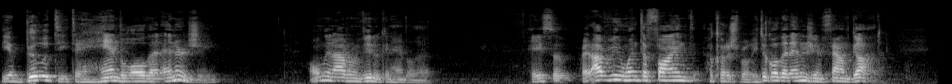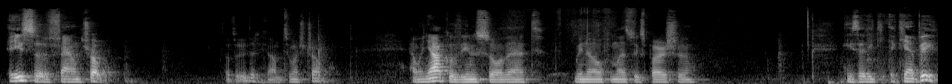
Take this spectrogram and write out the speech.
the ability to handle all that energy. Only an Avram Avinu can handle that. Esav, right? Avram Avinu went to find Hakadosh Baruch. He took all that energy and found God. Esav found trouble. That's what he did. He found too much trouble. And when Yaakov Avinu saw that, we know from last week's parsha, he said it can't be.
